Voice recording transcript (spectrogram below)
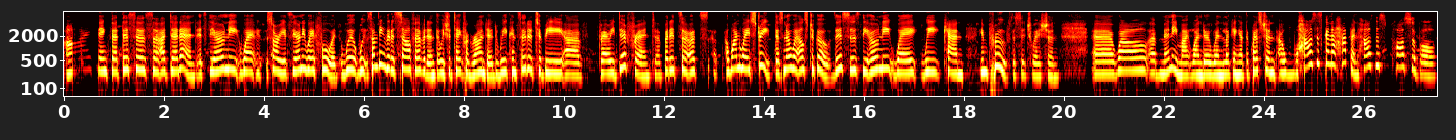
I think that this is a dead end. It's the only way, sorry, it's the only way forward. We, we, something that is self evident that we should take for granted, we consider to be uh, very different, uh, but it's a, it's a one way street. There's nowhere else to go. This is the only way we can improve the situation. Uh, well, uh, many might wonder when looking at the question, uh, how is this going to happen? How is this possible?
